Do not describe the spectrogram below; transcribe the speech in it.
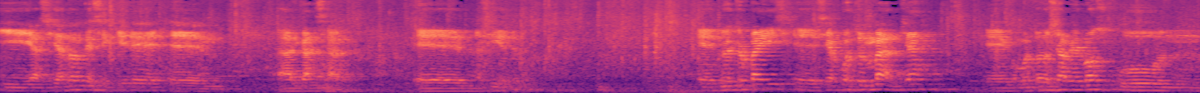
y hacia dónde se quiere eh, alcanzar. Eh, la. En nuestro país eh, se ha puesto en marcha, como todos sabemos, un,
